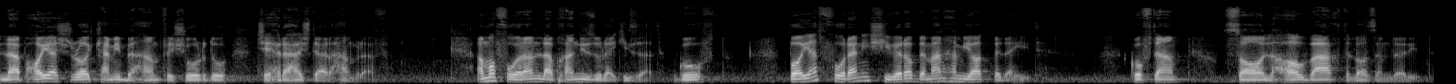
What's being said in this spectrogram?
لبهایش را کمی به هم فشرد و چهرهش در هم رفت. اما فورا لبخندی زورکی زد. گفت باید فورا این شیوه را به من هم یاد بدهید. گفتم سالها وقت لازم دارید.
